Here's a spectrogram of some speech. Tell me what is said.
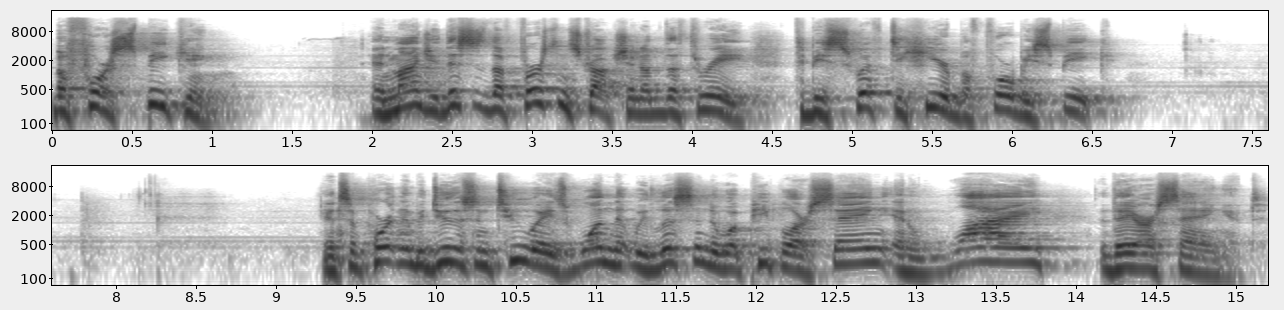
before speaking. And mind you, this is the first instruction of the three to be swift to hear before we speak. It's important that we do this in two ways. One, that we listen to what people are saying and why they are saying it.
